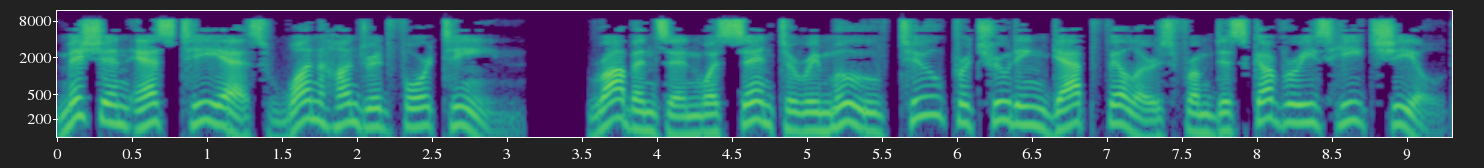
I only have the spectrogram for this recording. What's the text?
Mission STS-114. Robinson was sent to remove two protruding gap fillers from Discovery's heat shield,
